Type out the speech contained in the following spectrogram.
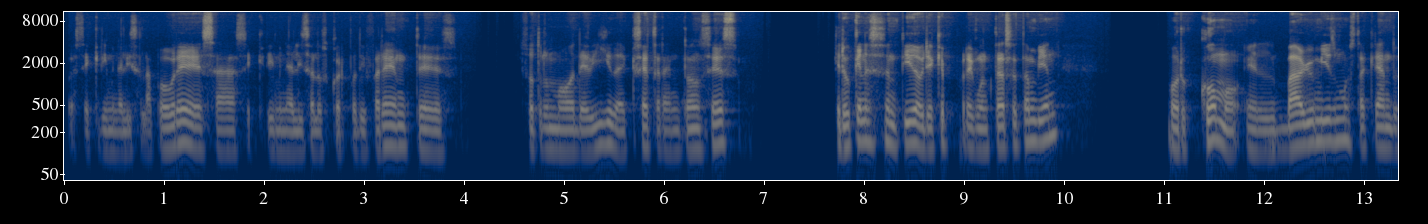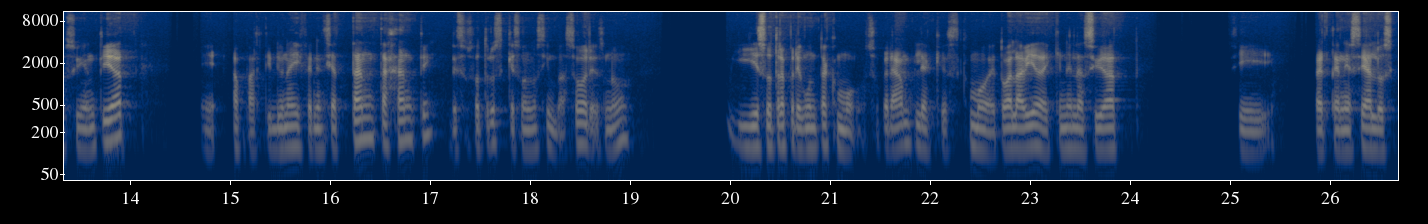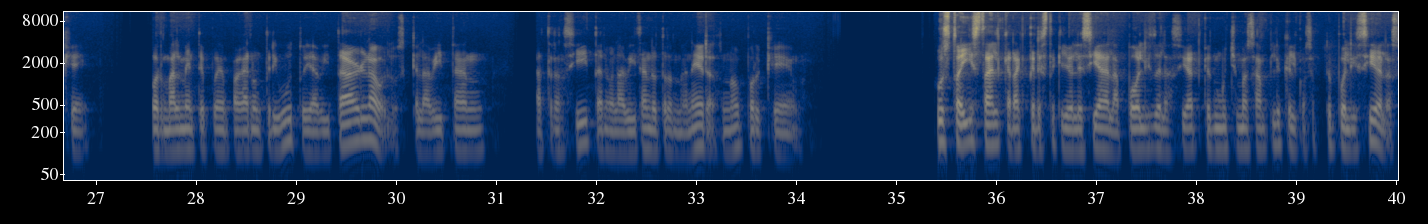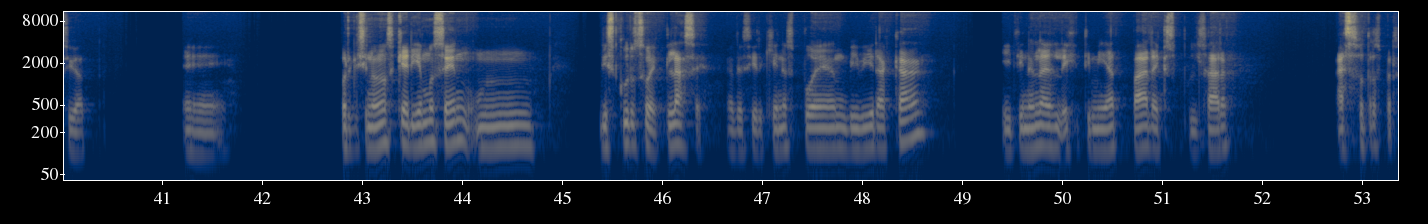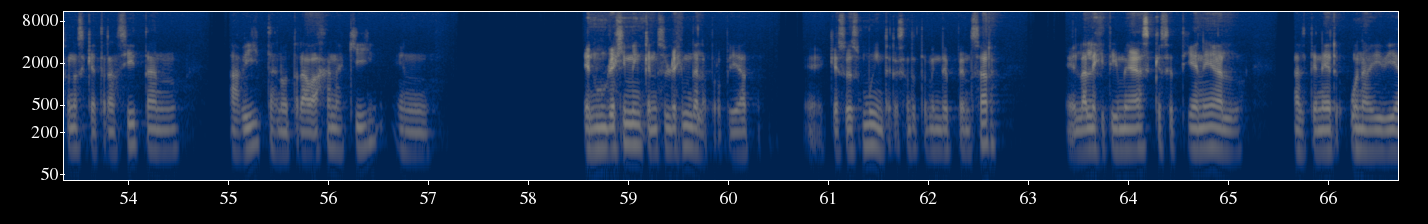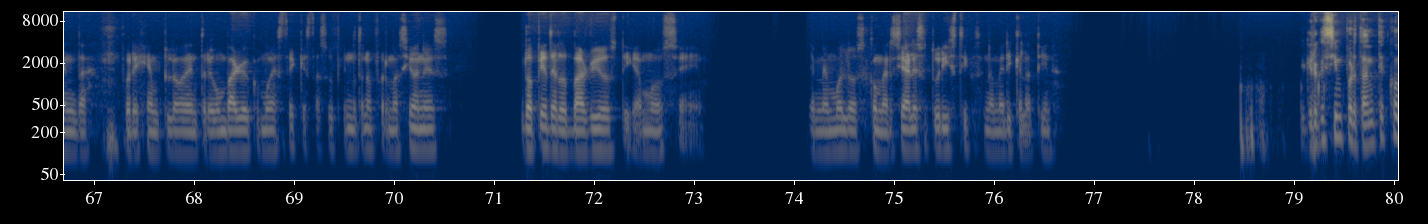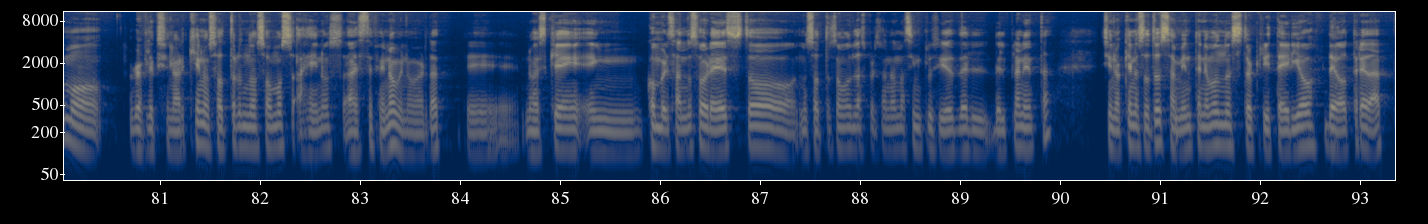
pues se criminaliza la pobreza, se criminaliza los cuerpos diferentes, otros modos de vida, etc. Entonces, creo que en ese sentido habría que preguntarse también por cómo el barrio mismo está creando su identidad eh, a partir de una diferencia tan tajante de esos otros que son los invasores, ¿no? Y es otra pregunta como súper amplia, que es como de toda la vida, de quién es la ciudad, si pertenece a los que formalmente pueden pagar un tributo y habitarla, o los que la habitan, la transitan o la habitan de otras maneras, ¿no? Porque justo ahí está el carácter este que yo le decía de la polis de la ciudad, que es mucho más amplio que el concepto de policía de la ciudad. Eh, porque si no nos queríamos en un discurso de clase, es decir, quiénes pueden vivir acá y tienen la legitimidad para expulsar a esas otras personas que transitan, habitan o trabajan aquí en, en un régimen que no es el régimen de la propiedad, eh, que eso es muy interesante también de pensar. Eh, la legitimidad que se tiene al, al tener una vivienda, por ejemplo, dentro de un barrio como este que está sufriendo transformaciones propias de los barrios, digamos, eh, llamémoslos comerciales o turísticos en América Latina. Yo creo que es importante como reflexionar que nosotros no somos ajenos a este fenómeno, ¿verdad? Eh, no es que en conversando sobre esto nosotros somos las personas más inclusivas del, del planeta, sino que nosotros también tenemos nuestro criterio de otra edad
